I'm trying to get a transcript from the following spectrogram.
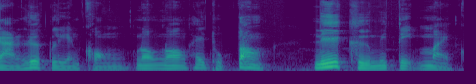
การเลือกเหรียญของน้องๆให้ถูกต้อง นี่คือมิติใหม่ของ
